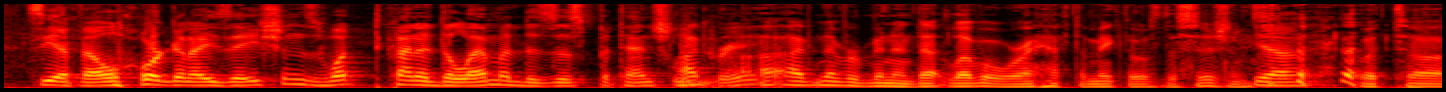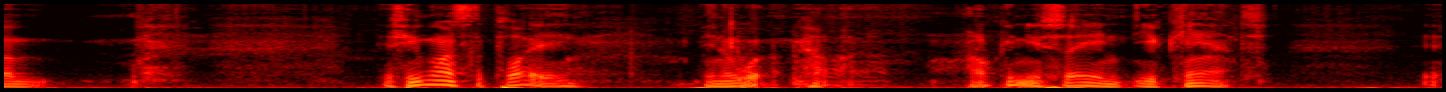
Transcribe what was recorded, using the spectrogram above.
CFL organizations. What kind of dilemma does this potentially I've, create? I- I've never been at that level where I have to make those decisions. Yeah. but um, if he wants to play, you know, what, how, how can you say you can't? Y-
